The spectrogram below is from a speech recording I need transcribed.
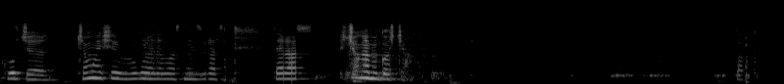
Kurczę, czemu ja się w ogóle do was nie zwracam? Teraz ściągamy gościa. Tak.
